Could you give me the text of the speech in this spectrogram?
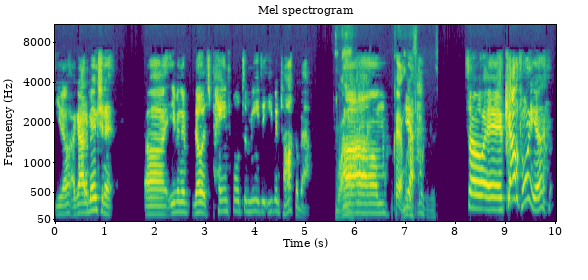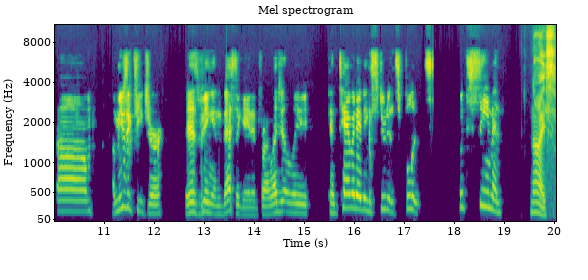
you know, I got to mention it, uh, even if though it's painful to me to even talk about. Wow. Um. okay, I'm looking yeah. forward to this. So in California, um, a music teacher is being investigated for allegedly contaminating students' flutes with semen. Nice.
